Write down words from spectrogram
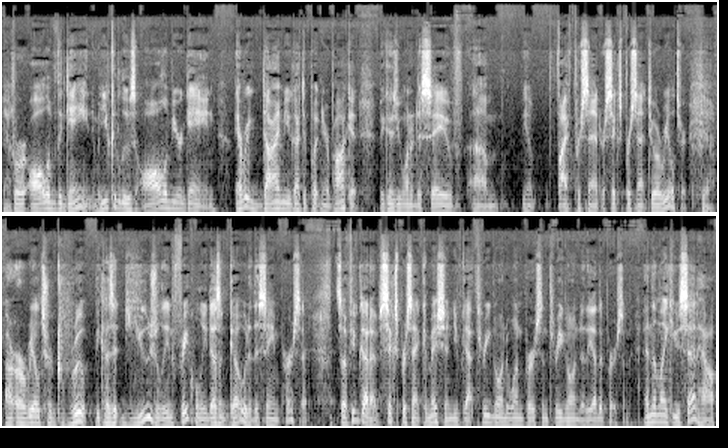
Yeah. for all of the gain. I mean, you could lose all of your gain, every dime you got to put in your pocket because you wanted to save, um, you know, five percent or six percent to a realtor Yeah. or, or a realtor group because it usually and frequently doesn't go to the same person. So if you've got a six percent commission, you've got three going to one person, three going to the other person, and then like you said, Hal,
